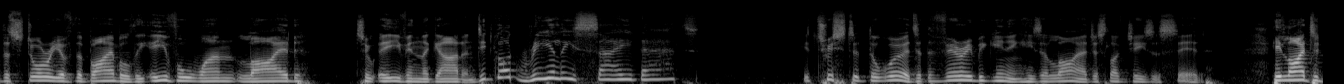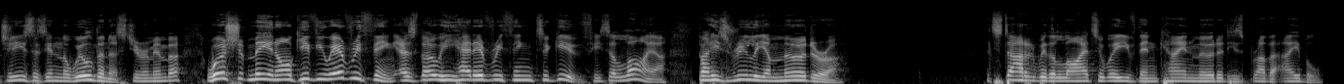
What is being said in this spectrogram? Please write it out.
the story of the Bible. The evil one lied to Eve in the garden. Did God really say that? He twisted the words. At the very beginning, he's a liar, just like Jesus said. He lied to Jesus in the wilderness, do you remember? Worship me and I'll give you everything, as though he had everything to give. He's a liar, but he's really a murderer. It started with a lie to Eve, then Cain murdered his brother Abel.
